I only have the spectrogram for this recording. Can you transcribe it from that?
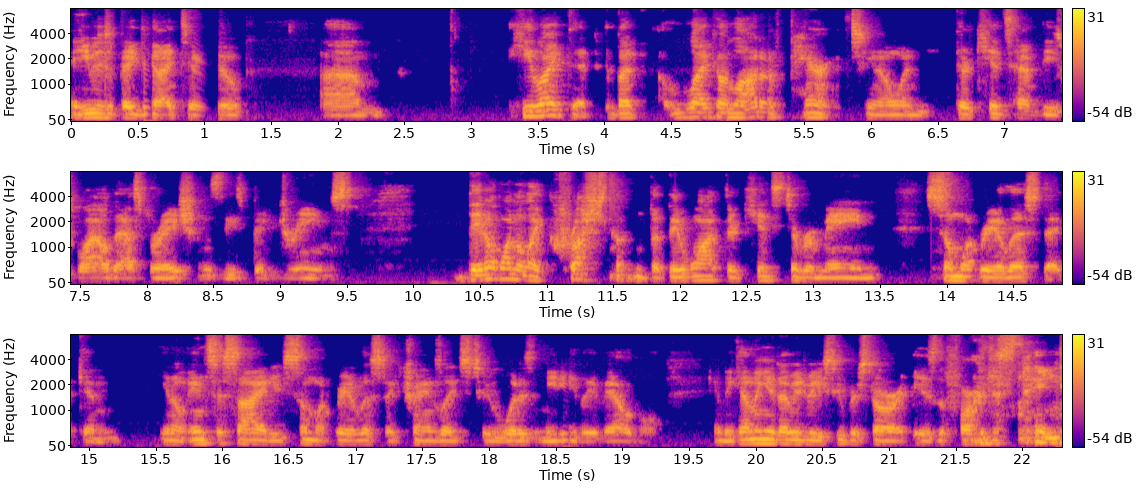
he was a big guy too. Um, he liked it, but like a lot of parents, you know, when their kids have these wild aspirations, these big dreams, they don't want to like crush them, but they want their kids to remain somewhat realistic. And, you know, in society, somewhat realistic translates to what is immediately available. And becoming a WWE superstar is the farthest thing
